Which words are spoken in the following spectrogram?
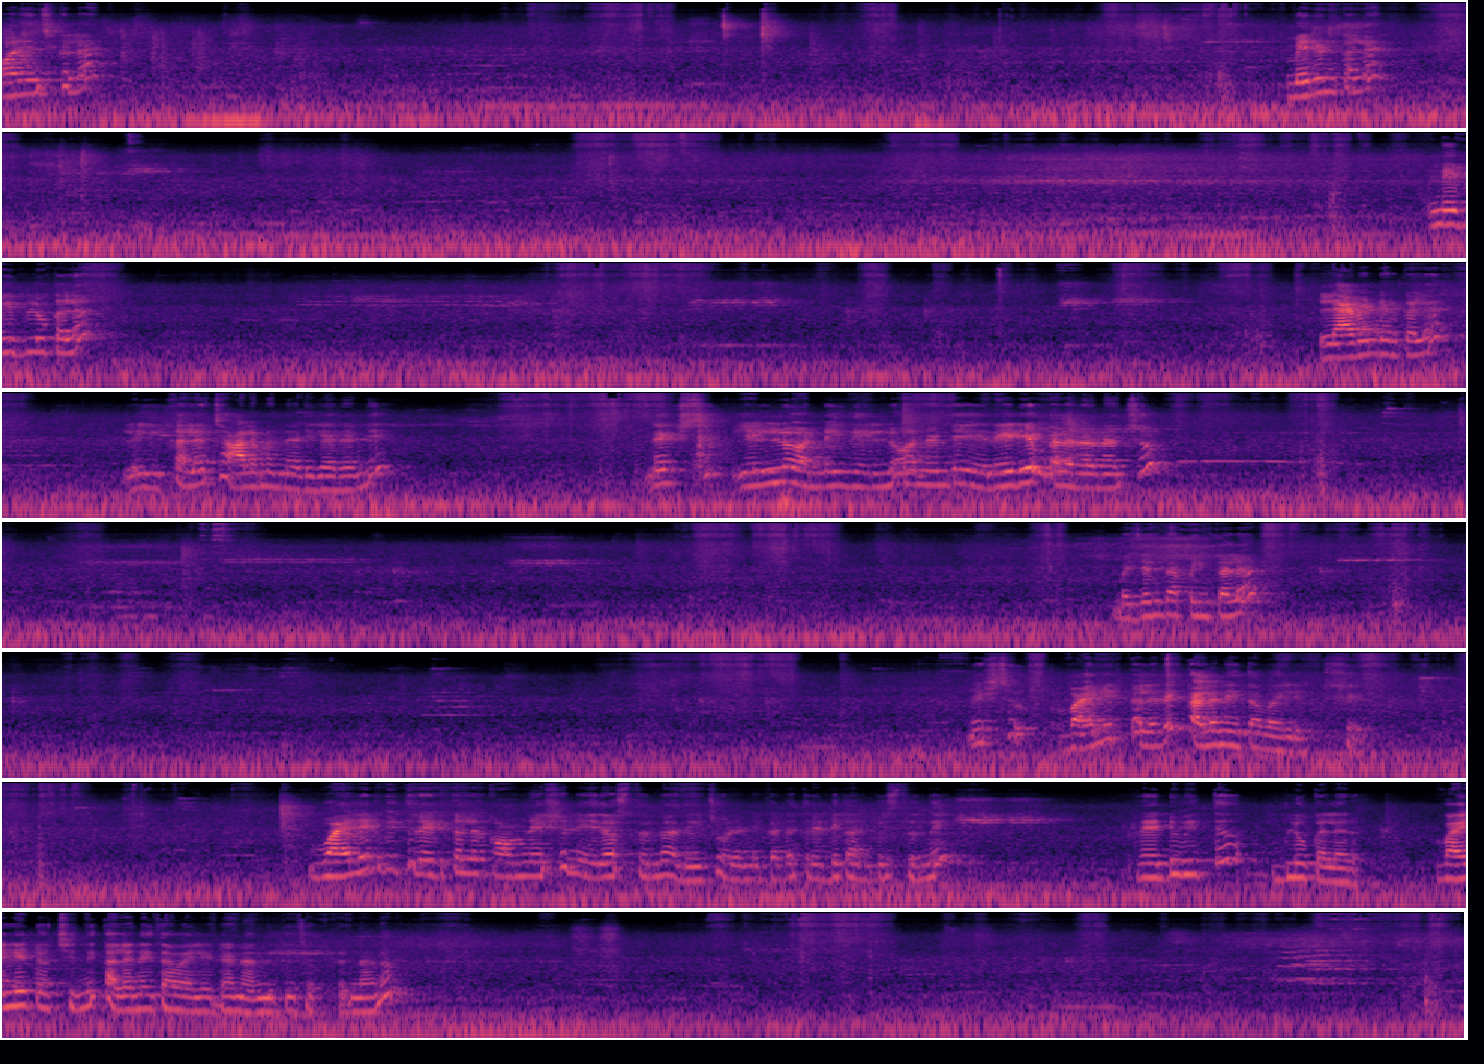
Orange colour maroon colour navy blue colour lavender colour ఈ కలర్ చాలా మంది అడిగారండి. నెక్స్ట్ ఎల్లో అండి. ఇది ఎల్లో అని అంటే రేడియం కలర్ అనొచ్చు. Magenta pink colour next violet కలరే కలనేత violet shade. Violet with red colour combination ఏది వస్తుందో అది చూడండి. ఇక్కడ థ్రెడ్ కనిపిస్తుంది. Red with blue colour. Violet వచ్చింది కలనేత వైలెట్ అని అందుకే చెప్తున్నాను.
